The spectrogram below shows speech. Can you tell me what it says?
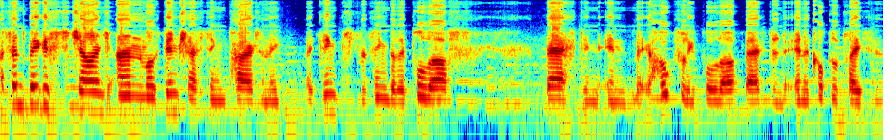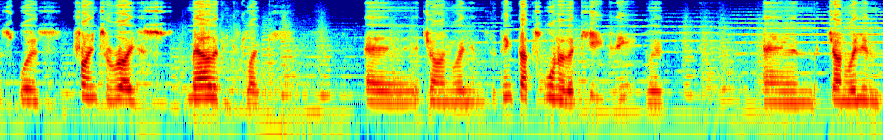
I think the biggest challenge and the most interesting part, and I, I think the thing that I pulled off best, in, in hopefully pulled off best in, in a couple of places, was trying to write melodies like uh, John Williams. I think that's one of the key things with um, John Williams'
